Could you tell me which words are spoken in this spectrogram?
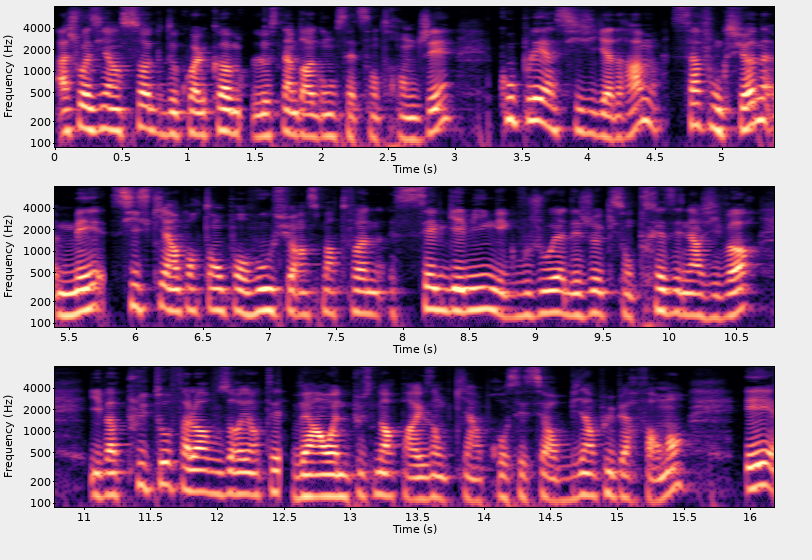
a choisi un SoC de Qualcomm, le Snapdragon 730G, couplé à 6 Go de RAM. Ça fonctionne, mais si ce qui est important pour vous sur un smartphone, c'est le gaming et que vous jouez à des jeux qui sont très énergivores, il va plutôt falloir vous orienter vers un OnePlus Nord par exemple, qui a un processeur bien plus performant. Et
